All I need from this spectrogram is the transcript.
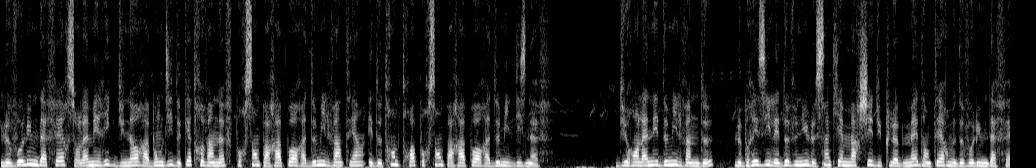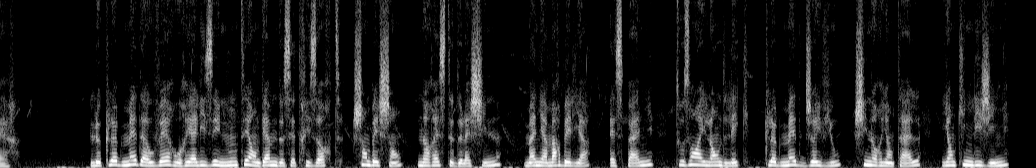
Le volume d'affaires sur l'Amérique du Nord a bondi de 89% par rapport à 2021 et de 33% par rapport à 2019. Durant l'année 2022, le Brésil est devenu le cinquième marché du Club Med en termes de volume d'affaires. Le Club Med a ouvert ou réalisé une montée en gamme de cette resort, Chambéchamp, nord-est de la Chine, Mania Marbella, Espagne, Touzan Island Lake, Club Med Joyview, Chine orientale, Yanqing Lijing,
